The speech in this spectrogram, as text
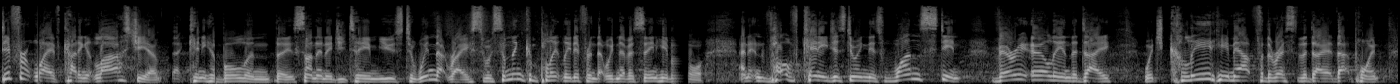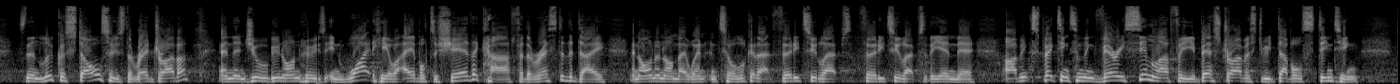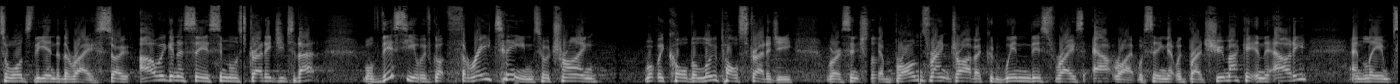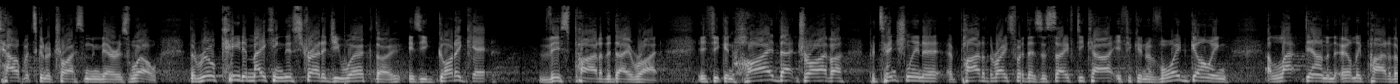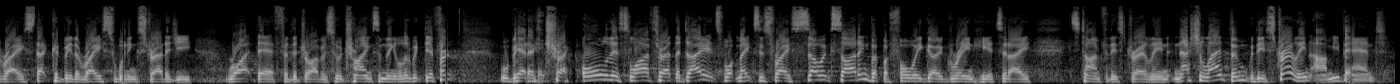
different way of cutting it last year that Kenny Habul and the Sun Energy team used to win that race was something completely different that we'd never seen here before. And it involved Kenny just doing this one stint very early in the day, which cleared him out for the rest of the day at that point. So then Luca Stolz, who's the red driver, and then Jules Gounon, who's in white here, were able to share the car for the rest of the day, and on and on they went until, look at that, 32 laps, 32 laps at the end there. I'm expecting something very similar for your best drivers to be double stinting towards the end of the race. So are we going to see see a similar strategy to that? Well, this year we've got three teams who are trying what we call the loophole strategy, where essentially a bronze ranked driver could win this race outright. We're seeing that with Brad Schumacher in the Audi, and Liam Talbot's going to try something there as well. The real key to making this strategy work, though, is you've got to get this part of the day right. If you can hide that driver potentially in a, a, part of the race where there's a safety car, if you can avoid going a lap down in the early part of the race, that could be the race winning strategy right there for the drivers who are trying something a little bit different. We'll be able to track all of this live throughout the day. It's what makes this race so exciting. But before we go green here today, it's time for the Australian National Anthem with the Australian Army Band.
